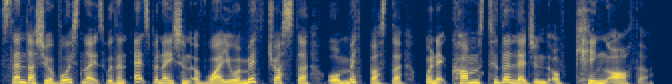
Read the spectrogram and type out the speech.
Send us your voice notes with an explanation of why you're a myth truster or mythbuster when it comes to the legend of King Arthur.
